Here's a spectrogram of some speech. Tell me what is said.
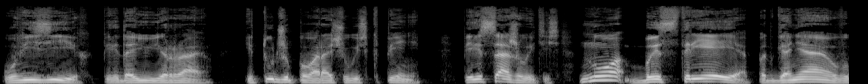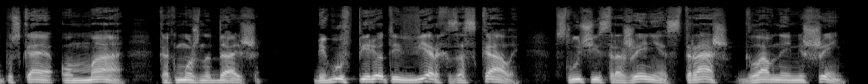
«Увези их», — передаю Ераю, и тут же поворачиваюсь к Пене. Пересаживайтесь, но быстрее!» Подгоняю, выпуская Ома как можно дальше. Бегу вперед и вверх, за скалы. В случае сражения страж — главная мишень.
